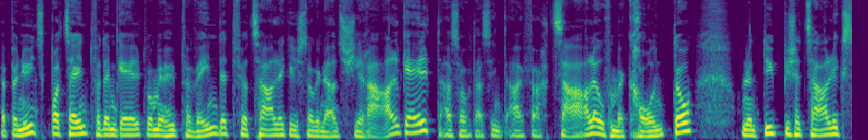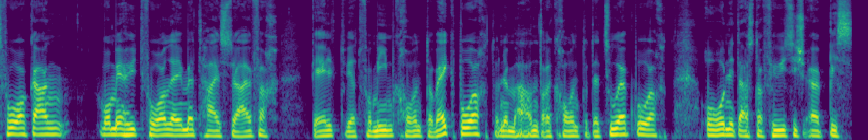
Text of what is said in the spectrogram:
etwa 90 Prozent von dem Geld, das wir heute verwenden für Zahlungen, ist sogenanntes Chiralgeld. Also das sind einfach Zahlen auf einem Konto und ein typischer Zahlungsvorgang, den wir heute vornehmen, heißt ja einfach Geld wird von meinem Konto weggebucht und einem anderen Konto dazu gebucht, ohne dass da physisch etwas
